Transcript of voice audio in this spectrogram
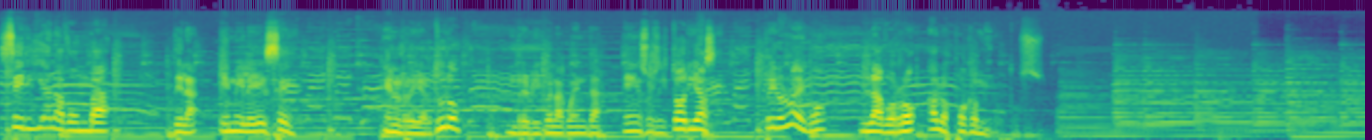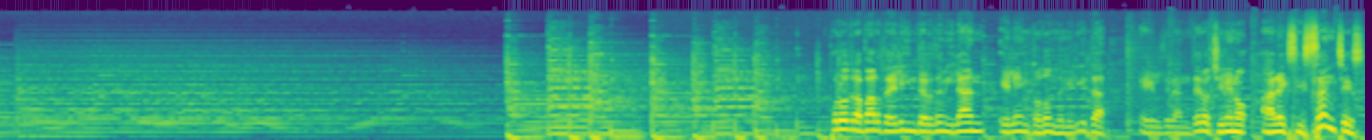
sería la bomba de la MLS. El rey Arturo replicó en la cuenta en sus historias, pero luego la borró a los pocos minutos. Por otra parte, el Inter de Milán, elenco donde milita el delantero chileno Alexis Sánchez,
